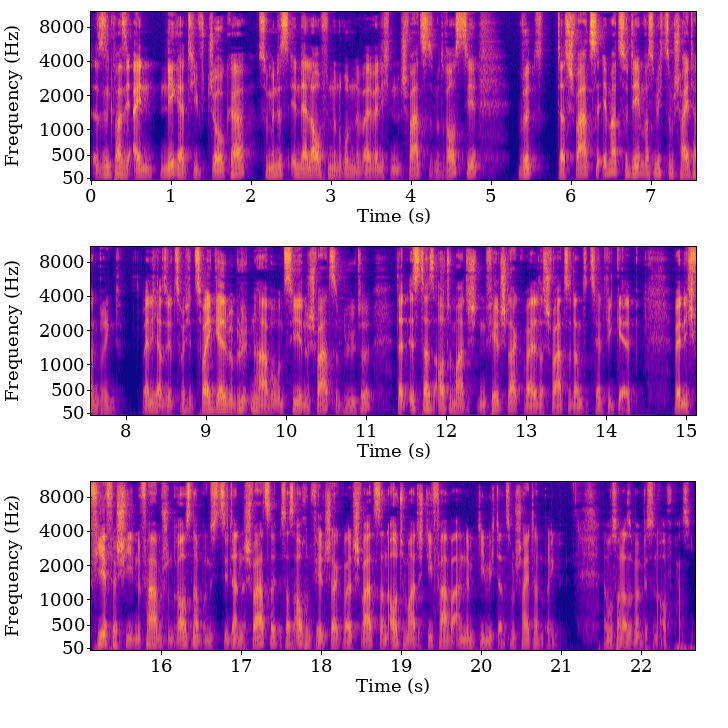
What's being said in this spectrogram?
sind quasi ein Negativ-Joker, zumindest in der laufenden Runde, weil wenn ich ein schwarzes mit rausziehe, wird das Schwarze immer zu dem, was mich zum Scheitern bringt. Wenn ich also jetzt zum Beispiel zwei gelbe Blüten habe und ziehe eine schwarze Blüte, dann ist das automatisch ein Fehlschlag, weil das Schwarze dann so zählt wie gelb. Wenn ich vier verschiedene Farben schon draußen habe und ich ziehe dann eine schwarze, ist das auch ein Fehlschlag, weil Schwarz dann automatisch die Farbe annimmt, die mich dann zum Scheitern bringt. Da muss man also mal ein bisschen aufpassen.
